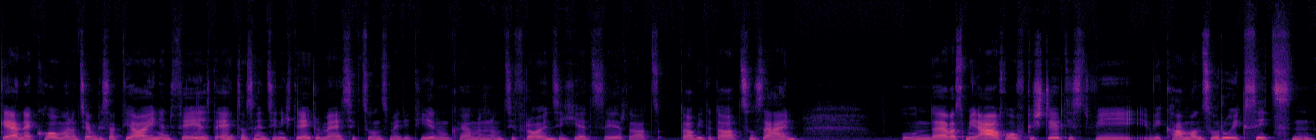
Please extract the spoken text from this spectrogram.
gerne kommen und sie haben gesagt, ja, ihnen fehlt etwas, wenn sie nicht regelmäßig zu uns meditieren können und sie freuen sich jetzt sehr, da, da wieder da zu sein. Und äh, was mir auch oft gestellt ist, wie, wie kann man so ruhig sitzen?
